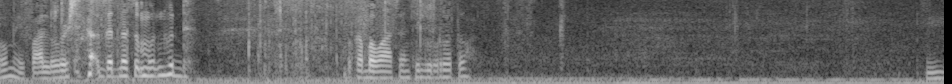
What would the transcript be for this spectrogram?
Oh, may followers agad na sumunod. Baka bawasan siguro to. Hmm.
